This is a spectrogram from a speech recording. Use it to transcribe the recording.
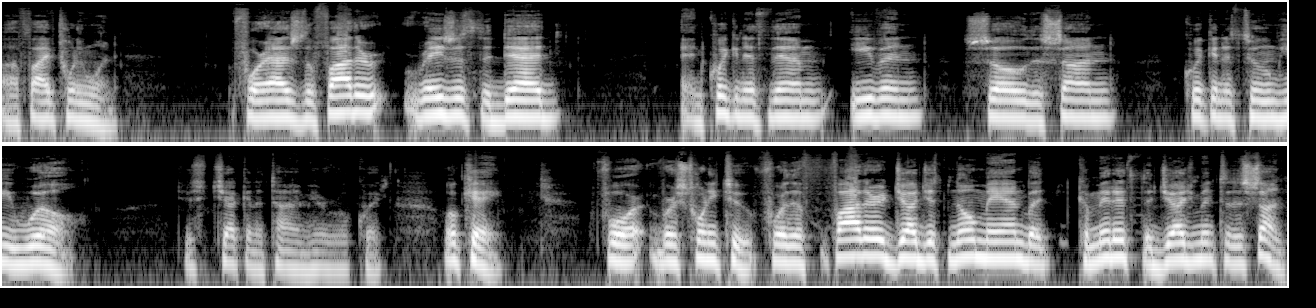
uh, 521. For as the Father raiseth the dead and quickeneth them, even so the Son quickeneth whom he will. Just checking the time here real quick. Okay, for verse 22 for the father judgeth no man but committeth the judgment to the son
